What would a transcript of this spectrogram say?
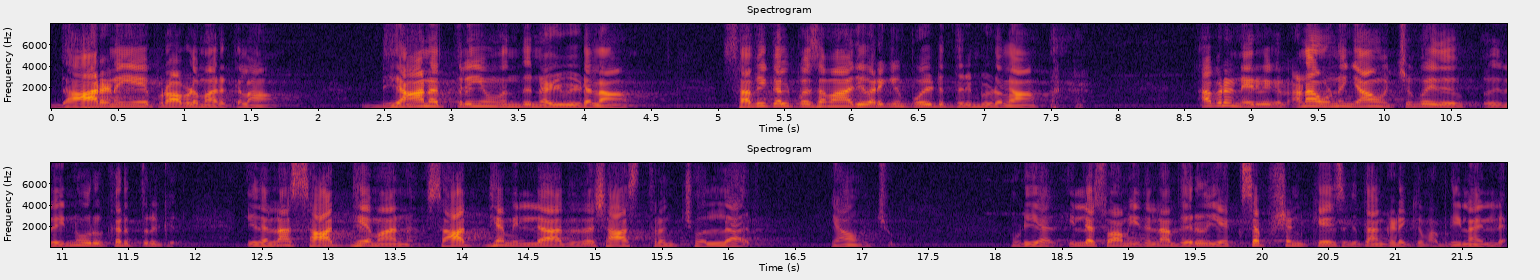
தாரணையே ப்ராப்ளமாக இருக்கலாம். தியானத்துலேயும் வந்து நழுவிடலாம். சவிகல்ப சமாதி வரைக்கும் போயிட்டு திரும்பிவிடலாம். அப்புறம் நிர்விகல் ஆனால் ஒன்று ஞாபகம் வச்சுங்க இது இதில் இன்னொரு கருத்து இருக்குது இதெல்லாம் சாத்தியமானு சாத்தியம் இல்லாததை சாஸ்திரம் சொல்லாது. ஞாபகம் வச்சு முடியாது. இல்லை சுவாமி இதெல்லாம் வெறும் எக்ஸப்ஷன் கேஸுக்கு தான் கிடைக்கும். அப்படிலாம் இல்லை.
